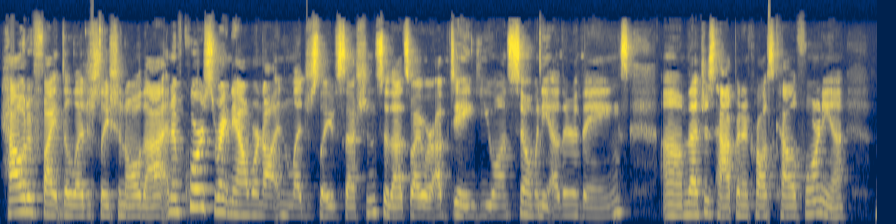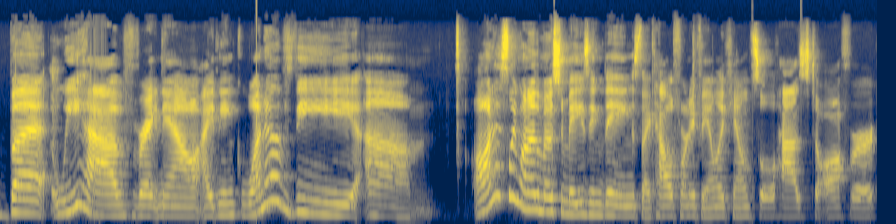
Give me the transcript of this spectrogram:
how to fight the legislation, all that. And of course, right now we're not in legislative session, so that's why we're updating you on so many other things um, that just happened across California. But we have right now, I think, one of the um, honestly one of the most amazing things that California Family Council has to offer.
